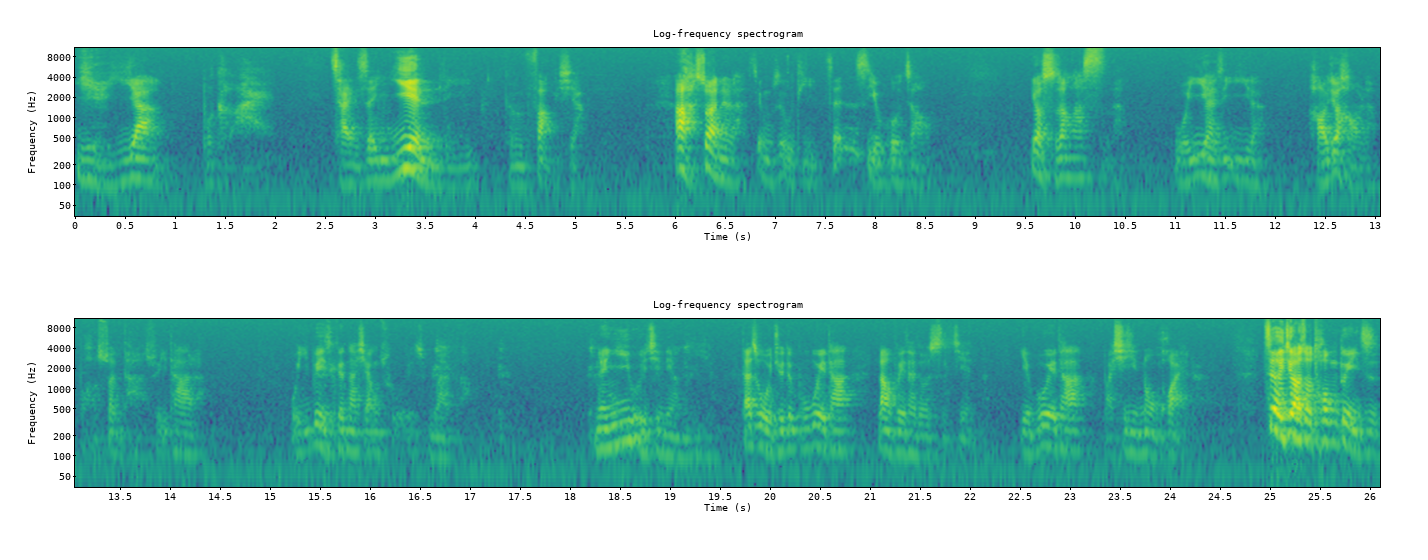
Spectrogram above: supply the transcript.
也一样不可爱，产生厌离跟放下。啊，算了啦，这种肉体真是有够糟，要死让他死啊！我依还是依了，好就好了，不好算他，随他了。我一辈子跟他相处，有什么办法？能依我就尽量依，但是我绝对不为他浪费太多时间，也不为他把心情弄坏了。这叫做通对治。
